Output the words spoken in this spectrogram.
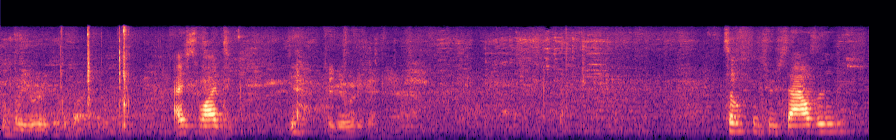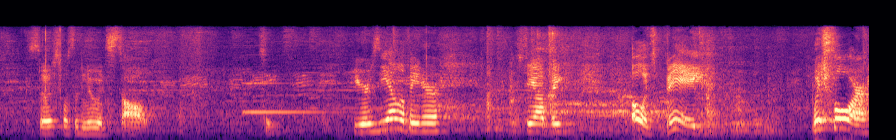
Somebody already took the just wanted to. To do it again, It's opened 2000, so this was a new install. So here's the elevator. See how big? Oh, it's big. Which floor?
